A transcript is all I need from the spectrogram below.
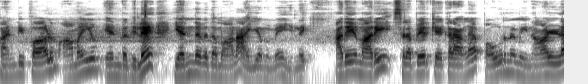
கண்டிப்பாலும் அமையும் என்பதிலே எந்த விதமான ஐயமுமே இல்லை. அதே மாதிரி சில பேர் கேட்குறாங்க பௌர்ணமி நாளில்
